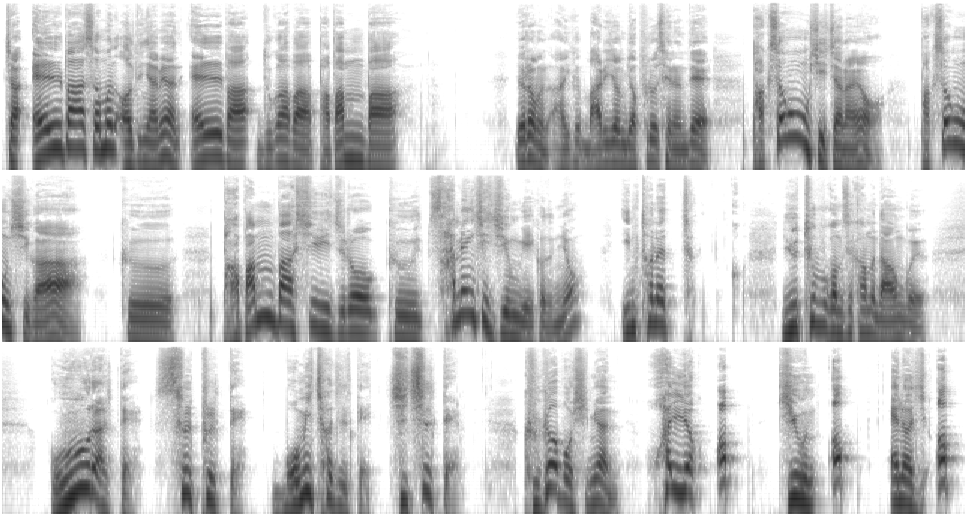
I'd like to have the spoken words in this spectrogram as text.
자, 엘바 섬은 어디냐면 엘바 누가 봐 바밤바 여러분 아 이거 말이 좀 옆으로 새는데 박성웅 씨 있잖아요. 박성웅 씨가 그 바밤바 시리즈로 그 삼행시 지은 게 있거든요. 인터넷 유튜브 검색하면 나온 거예요. 우울할 때, 슬플 때, 몸이 처질 때, 지칠 때, 그거 보시면 활력 up, 기운 up, 에너지 up.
